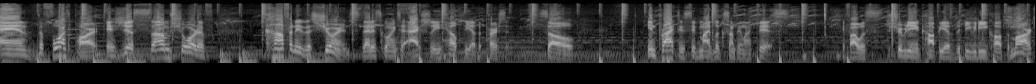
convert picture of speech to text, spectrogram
And the fourth part is just some sort of confident assurance that it's going to actually help the other person. So in practice, it might look something like this. If I was distributing a copy of the DVD called The Mark,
